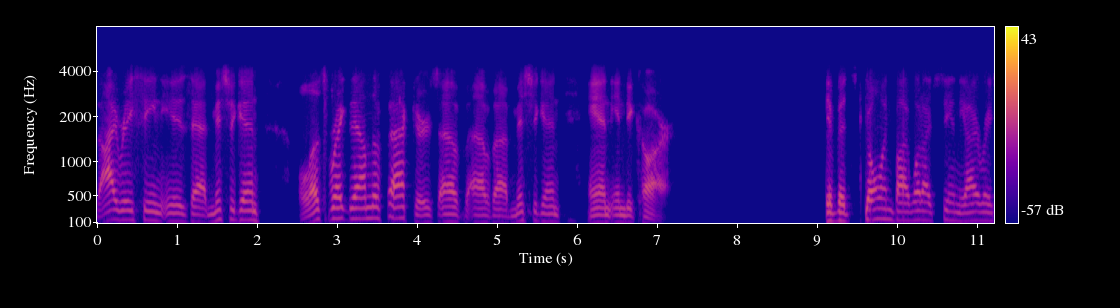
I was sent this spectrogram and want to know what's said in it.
the iRacing is at Michigan. Let's break down the factors of, of uh, Michigan and IndyCar. If it's going by what I've seen the iRace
